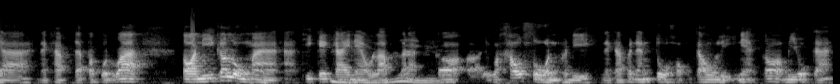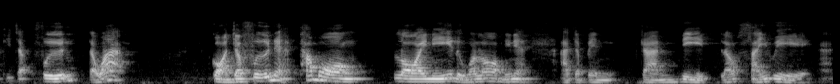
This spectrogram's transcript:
ยานะครับ แต่ปรากฏว่าตอนนี้ก็ลงมาอะที่ใกล้ๆแนวรับแล้วอืมก็เอ่อเรียกว่าเข้าโซนพอดีนะครับ เพราะฉะนั้นตัวของเกาหลีเนี่ยก็มีโอกาสที่จะฟื้น แต่ว่าก่อนจะฟื้นเนี่ยถ้ามองรอยนี้หรือว่ารอบนี้เนี่ยอาจจะเป็นการดีดแล้วไซด์เวย์อะ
